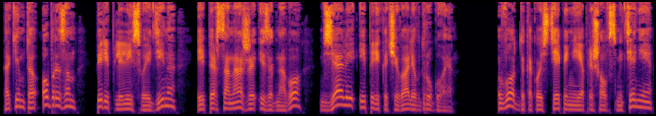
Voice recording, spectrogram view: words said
каким-то образом переплелись воедино, и персонажи из одного взяли и перекочевали в другое. Вот до какой степени я пришел в смятение,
